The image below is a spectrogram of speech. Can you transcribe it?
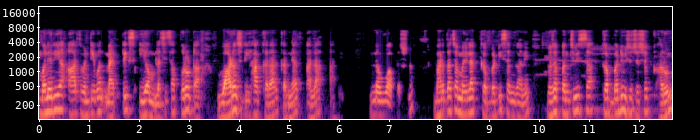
Malaria R twenty one matrix M लसीचा पुरवठा वाढवण्यासाठी हा करार करण्यात आला आहे. नववा प्रश्न भारताच्या महिला कबड्डी संघाने दोन हजार पंचवीसचा कबड्डी विश्वचषक हरून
